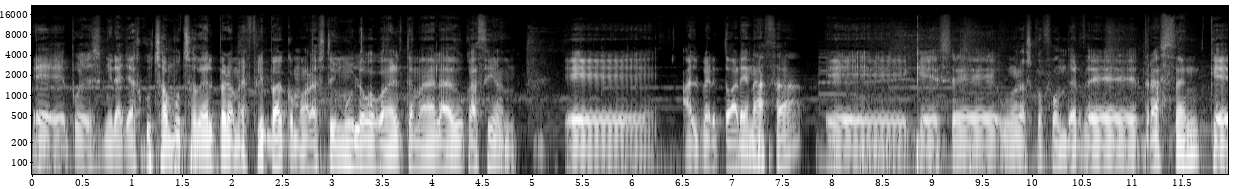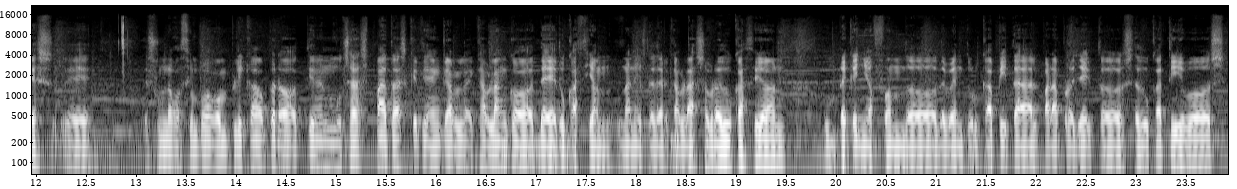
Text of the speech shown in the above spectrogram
Eh, pues mira, ya he escuchado mucho de él, pero me flipa, como ahora estoy muy loco con el tema de la educación, eh, Alberto Arenaza, que es uno de los co-founders de Trustcent, que es, es un negocio un poco complicado, pero tienen muchas patas que, tienen que, hablar, que hablan de educación. Una newsletter que habla sobre educación, un pequeño fondo de Venture Capital para proyectos educativos,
